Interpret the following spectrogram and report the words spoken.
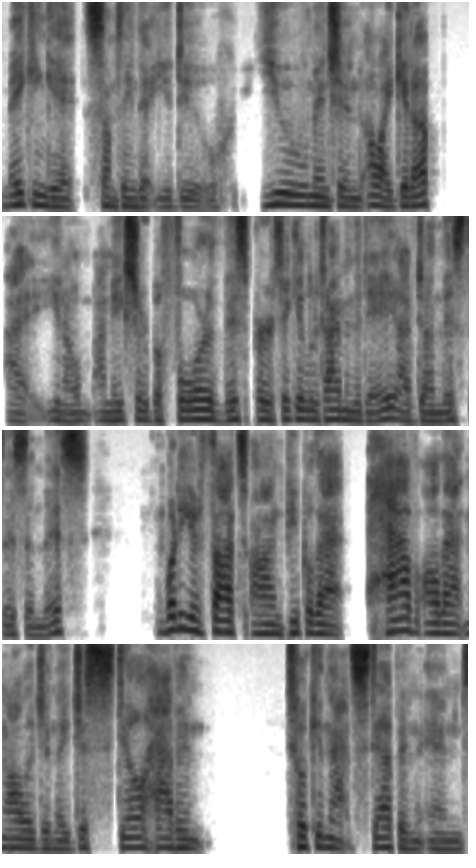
making it something that you do. You mentioned, oh, I get up, I, you know, I make sure before this particular time in the day, I've done this, this, and this. What are your thoughts on people that have all that knowledge and they just still haven't taken that step and, and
